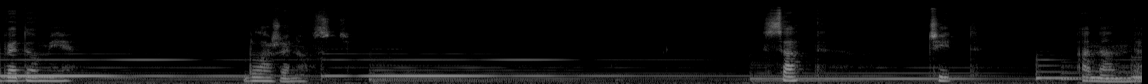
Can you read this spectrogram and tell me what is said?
vedomie, blaženosť. Sat, Čit, Ananda.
